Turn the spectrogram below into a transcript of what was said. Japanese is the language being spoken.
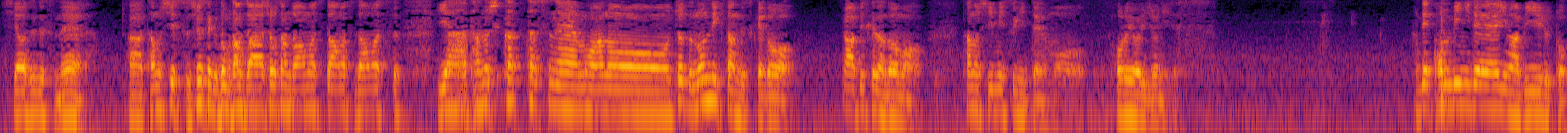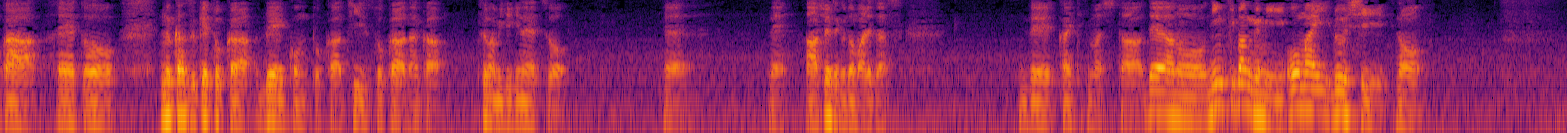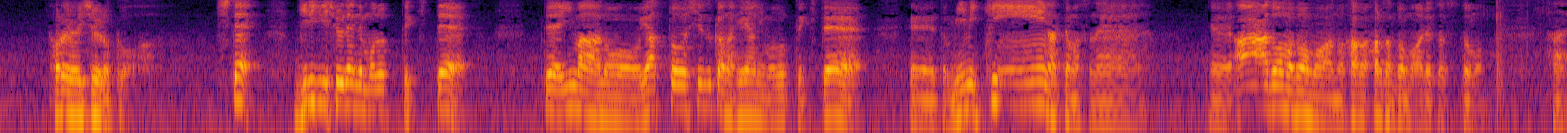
幸せですね。あ楽しいっす。しゅんせい君どうも楽しい。あ、翔さんどうもっす、どうもす、どうもす。いやー、楽しかったっすね。もうあのー、ちょっと飲んできたんですけど、あ、ビスケさんどうも。楽しみすぎて、もう、ほろ酔いジョニーです。で、コンビニで今ビールとか、えっ、と、ぬか漬けとか、ベーコンとか、チーズとか、なんか、つまみ的なやつを、えー、ね、あ、しゅんせい君どうもありがとうございます。で、帰ってきました。で、あの、人気番組、オーマイルーシーの、ほろ酔い収録をして、ギリギリ終電で戻ってきて、で、今、あの、やっと静かな部屋に戻ってきて、えっ、と、耳キーンなってますね。えー、あー、どうもどうも、あの、は、はるさんどうもありがとうございます。どうも。は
